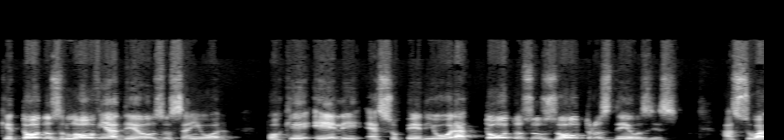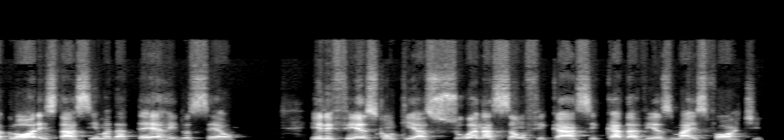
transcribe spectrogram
Que todos louvem a Deus, o Senhor, porque ele é superior a todos os outros deuses. A sua glória está acima da terra e do céu. Ele fez com que a sua nação ficasse cada vez mais forte,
